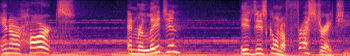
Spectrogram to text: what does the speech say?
in our hearts. And religion is just going to frustrate you.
